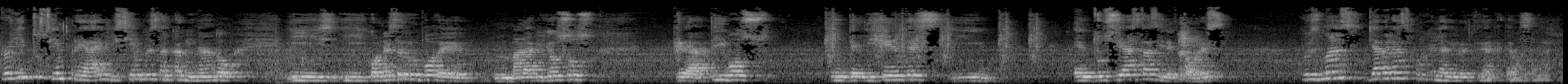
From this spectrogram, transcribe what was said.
proyectos siempre hay y siempre están caminando y, con este grupo de maravillosos, creativos, inteligentes y entusiastas directores, pues más, ya verás porque la diversidad que te vas a dar.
